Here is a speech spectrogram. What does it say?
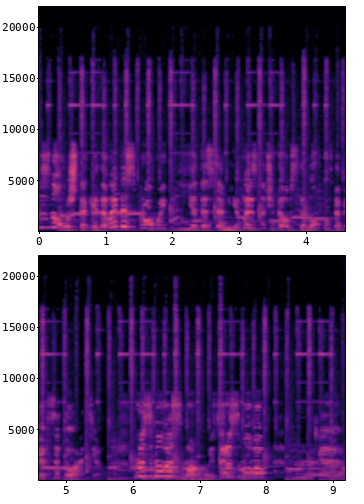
Знову ж таки, давайте спробуйте самі визначити обстановку в таких ситуаціях. Розмова з мамою це розмова е,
